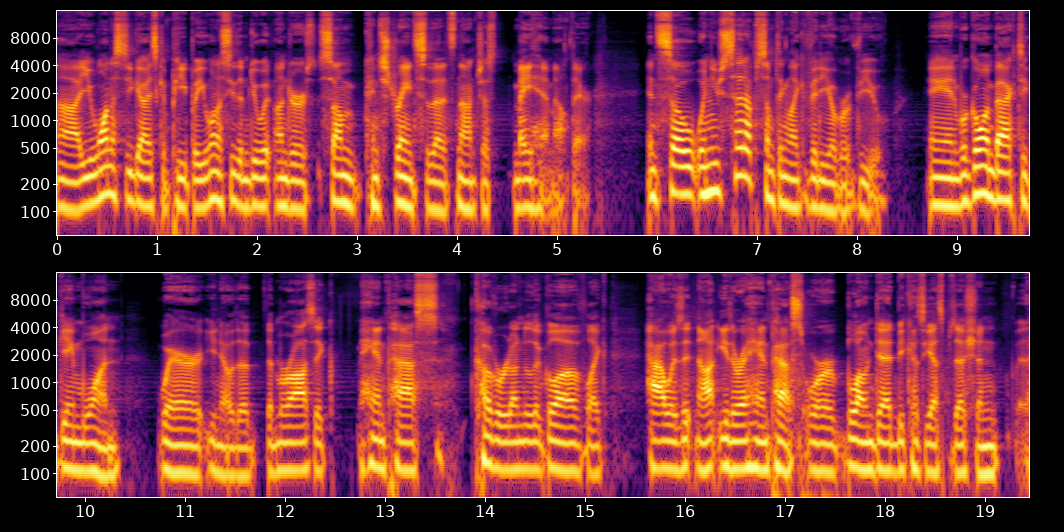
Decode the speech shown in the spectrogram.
Uh, you want to see guys compete, but you want to see them do it under some constraints so that it's not just mayhem out there. And so when you set up something like video review, and we're going back to game one, where you know the the Mrazek hand pass covered under the glove, like how is it not either a hand pass or blown dead because he has possession?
